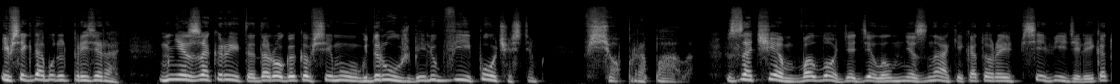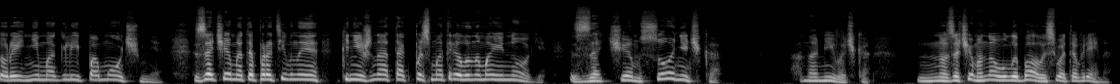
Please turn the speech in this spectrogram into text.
и всегда будут презирать. Мне закрыта дорога ко всему, к дружбе, любви, почестям. Все пропало. Зачем Володя делал мне знаки, которые все видели и которые не могли помочь мне? Зачем эта противная княжна так посмотрела на мои ноги? Зачем Сонечка? Она милочка, но зачем она улыбалась в это время?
